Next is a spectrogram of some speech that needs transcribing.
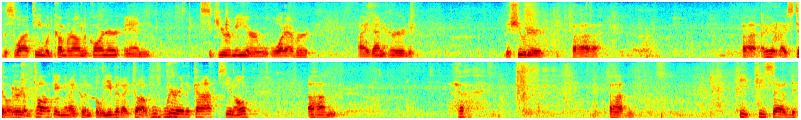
the SWAT team would come around the corner and secure me or whatever. I then heard the shooter, uh, uh, I, I still heard him talking and I couldn't believe it. I thought, where are the cops, you know? he, he said,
